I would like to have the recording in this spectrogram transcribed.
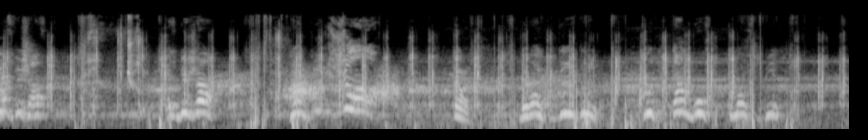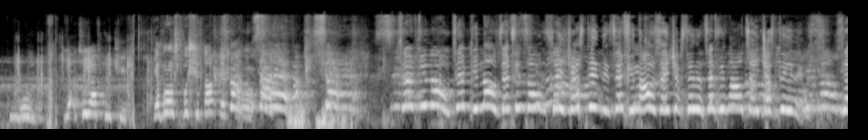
Я збіжав. Я збіжав. Я збіжав. Так. Давай, іди, іди. Тут, там був, ти можеш збігти. Я, це я включив. Я просто посчитав те, що... Це, це фінал, це фінал, це фінал цієї частини, це фінал цієї частини, це фінал цієї частини. Це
